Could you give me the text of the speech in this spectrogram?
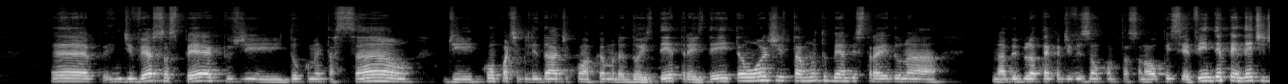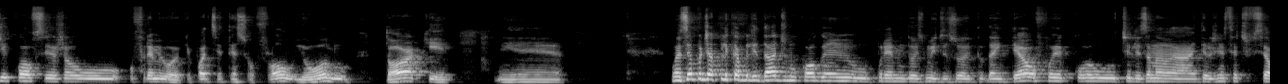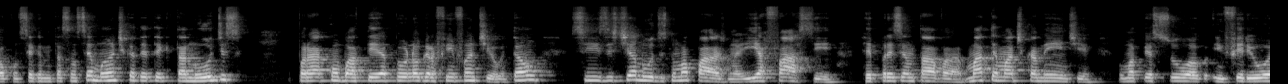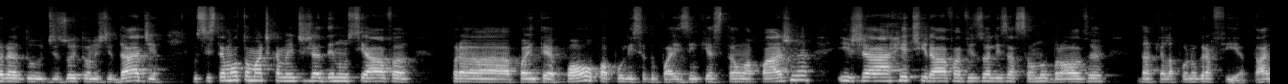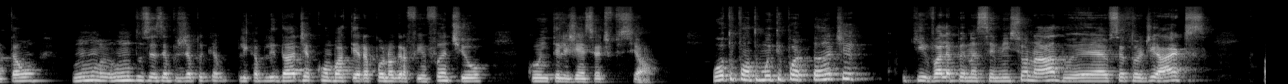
é, em diversos aspectos de documentação, de compatibilidade com a câmera 2D, 3D. Então, hoje está muito bem abstraído na, na biblioteca de visão computacional OpenCV, independente de qual seja o, o framework. Pode ser TensorFlow, YOLO, Torque, é, um exemplo de aplicabilidade no qual ganhei o prêmio em 2018 da Intel foi utilizando a inteligência artificial com segmentação semântica, detectar nudes para combater a pornografia infantil. Então, se existia nudes numa página e a face representava matematicamente uma pessoa inferior a do 18 anos de idade, o sistema automaticamente já denunciava para a Interpol, para a polícia do país em questão, a página e já retirava a visualização no browser daquela pornografia, tá? Então, um, um dos exemplos de aplicabilidade é combater a pornografia infantil com inteligência artificial. Outro ponto muito importante que vale a pena ser mencionado é o setor de artes,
